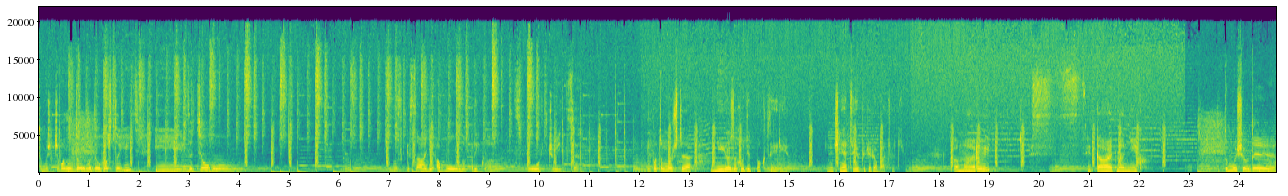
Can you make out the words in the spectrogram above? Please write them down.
Тому що воно довго-довго стоїть і за цього воно скисає або, наприклад, спорчується. Тому що в нее заходят бактерии и начинают ее перерабатывать. Комары сідають на них. Тому що в неї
